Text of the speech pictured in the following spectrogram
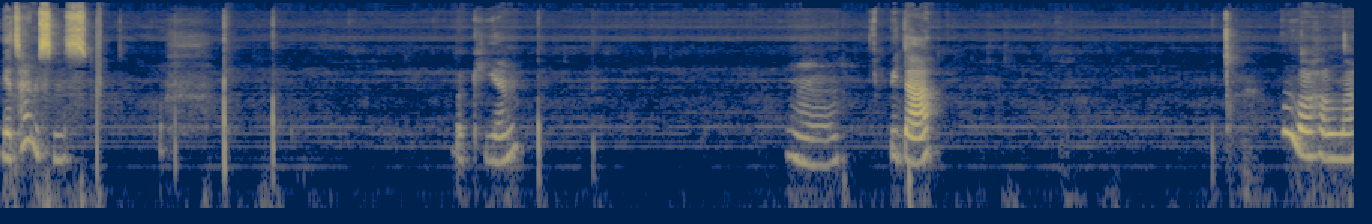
Yeter misiniz? Bakayım. Hmm. Bir daha. Allah Allah.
